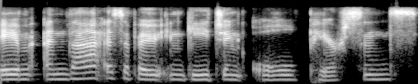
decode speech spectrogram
um, and that is about engaging all persons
